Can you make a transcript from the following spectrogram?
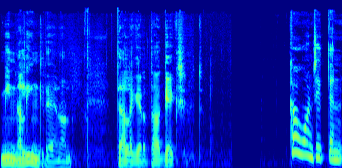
Minna Lindgren on tällä kertaa keksinyt. Kauan sitten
